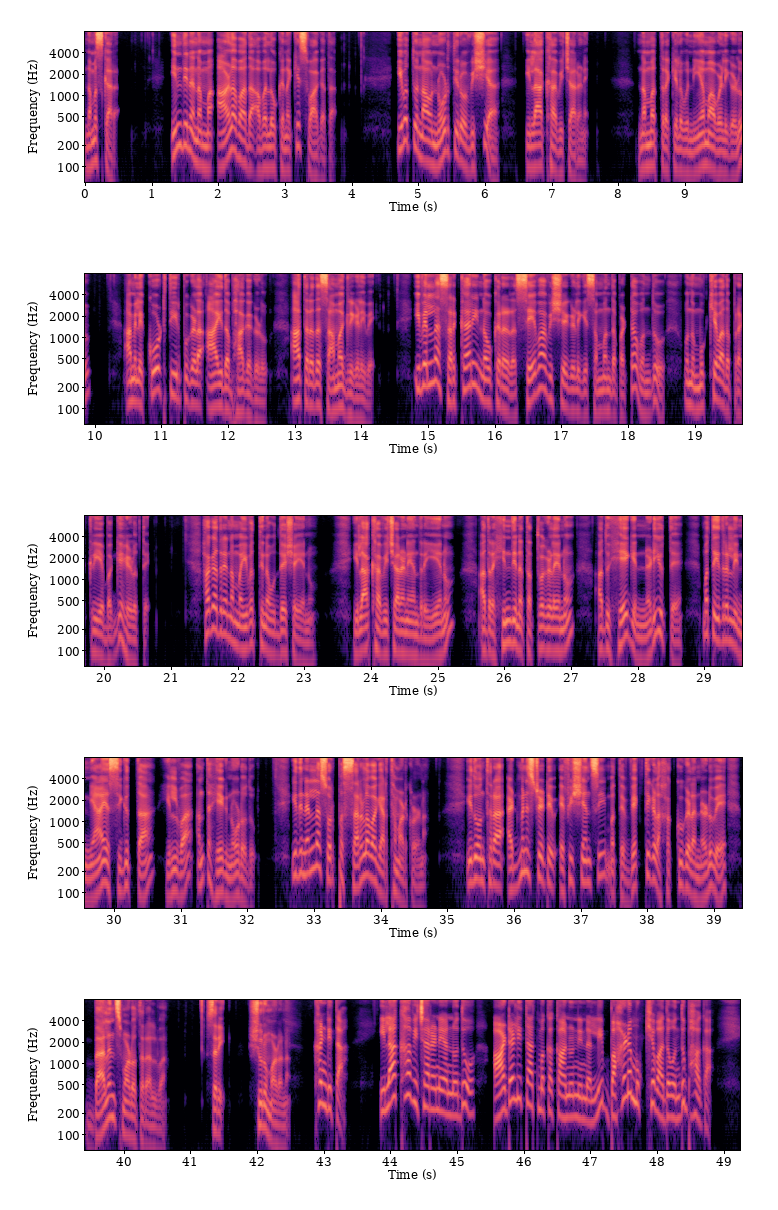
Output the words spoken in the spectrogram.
ನಮಸ್ಕಾರ. ಇಂದಿನ ನಮ್ಮ ಆಳವಾದ ಅವಲೋಕನಕ್ಕೆ ಸ್ವಾಗತ. ಇವತ್ತು ನಾವು ನೋಡ್ತಿರೋ ವಿಷಯ ಇಲಾಖಾ ವಿಚಾರಣೆ. ನಮ್ಮತ್ರ ಕೆಲವು ನಿಯಮಾವಳಿಗಳು, ಆಮೇಲೆ ಕೋರ್ಟ್ ತೀರ್ಪುಗಳ ಆಯ್ದ ಭಾಗಗಳು, ಆ ಥರದ ಸಾಮಗ್ರಿಗಳಿವೆ. ಇವೆಲ್ಲ ಸರ್ಕಾರಿ ನೌಕರರ ಸೇವಾ ವಿಷಯಗಳಿಗೆ ಸಂಬಂಧಪಟ್ಟ ಒಂದು ಒಂದು ಮುಖ್ಯವಾದ ಪ್ರಕ್ರಿಯೆ ಬಗ್ಗೆ ಹೇಳುತ್ತೆ. ಹಾಗಾದ್ರೆ ನಮ್ಮ ಇವತ್ತಿನ ಉದ್ದೇಶ ಏನು? ಇಲಾಖಾ ವಿಚಾರಣೆ ಅಂದ್ರೆ ಏನು? ಅದರ ಹಿಂದಿನ ತತ್ವಗಳೇನು? ಅದು ಹೇಗೆ ನಡೆಯುತ್ತೆ ಮತ್ತೆ ಇದರಲ್ಲಿ ನ್ಯಾಯ ಸಿಗುತ್ತಾ ಇಲ್ವಾ ಅಂತ ಹೇಗೆ ನೋಡೋದು? ಇದನ್ನೆಲ್ಲ ಸ್ವಲ್ಪ ಸರಳವಾಗಿ ಅರ್ಥ ಮಾಡಿಕೊಳ್ಳೋಣ. ಇದು ಒಂಥರ ಅಡ್ಮಿನಿಸ್ಟ್ರೇಟಿವ್ ಎಫಿಷಿಯನ್ಸಿ ಮತ್ತೆ ವ್ಯಕ್ತಿಗಳ ಹಕ್ಕುಗಳ ನಡುವೆ ಬ್ಯಾಲೆನ್ಸ್ ಮಾಡೋ ಥರ ಅಲ್ವಾ? ಸರಿ, ಶುರು ಮಾಡೋಣ. ಖಂಡಿತ. ಇಲಾಖಾ ವಿಚಾರಣೆ ಅನ್ನೋದು ಆಡಳಿತಾತ್ಮಕ ಕಾನೂನಿನಲ್ಲಿ ಬಹಳ ಮುಖ್ಯವಾದ ಒಂದು ಭಾಗ.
